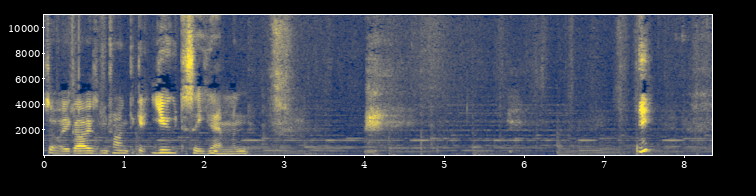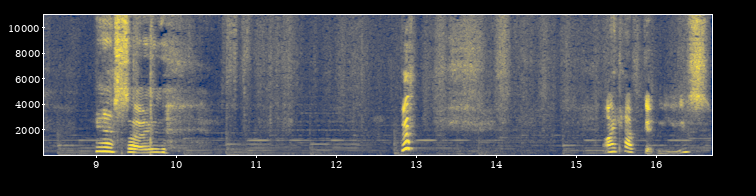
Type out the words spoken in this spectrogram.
Sorry guys, I'm trying to get you to see him and yeah, so have good news.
